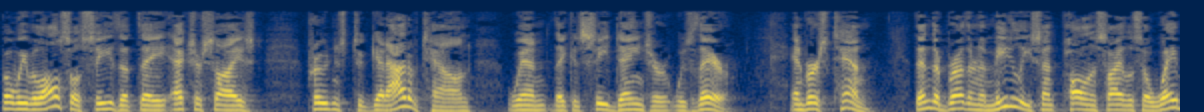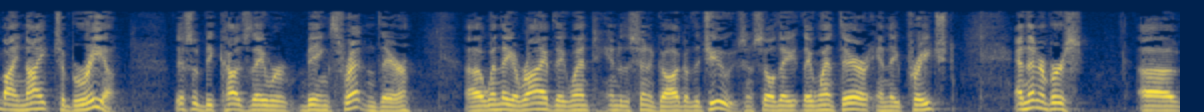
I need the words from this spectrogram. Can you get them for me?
But we will also see that they exercised prudence to get out of town when they could see danger was there. In verse 10, then the brethren immediately sent Paul and Silas away by night to Berea. This was because they were being threatened there uh, when they arrived, they went into the synagogue of the Jews. And so they, they went there and they preached. And then in verse uh,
